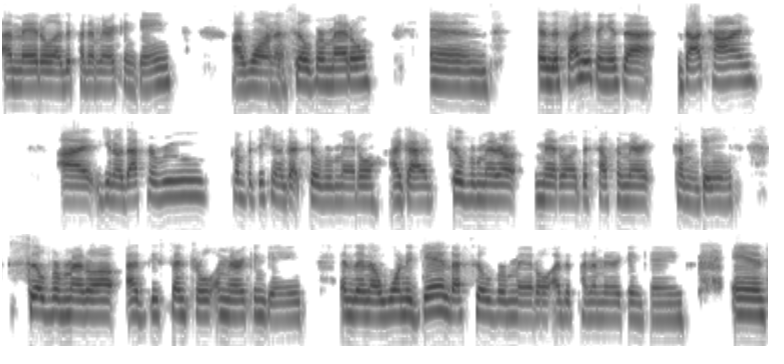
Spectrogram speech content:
a medal at the Pan American Games, I won a silver medal. And and the funny thing is that that time, I you know that Peru competition, I got silver medal. I got silver medal medal at the South American Games, silver medal at the Central American Games, and then I won again that silver medal at the Pan American Games. And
